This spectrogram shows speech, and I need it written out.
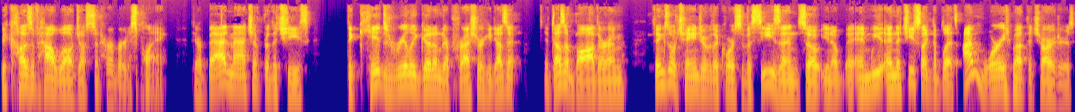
because of how well Justin Herbert is playing. They're a bad matchup for the Chiefs. The kid's really good under pressure. He doesn't it doesn't bother him things will change over the course of a season. So, you know, and we and the Chiefs like the blitz. I'm worried about the Chargers.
